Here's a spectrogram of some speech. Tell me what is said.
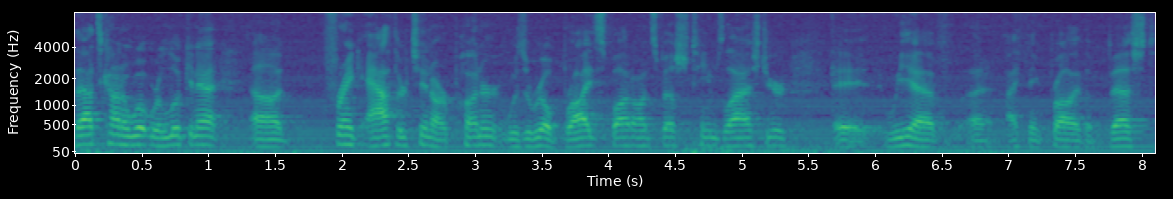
that's kind of what we're looking at. Frank Atherton, our punter, was a real bright spot on special teams last year. Uh, we have, uh, I think, probably the best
